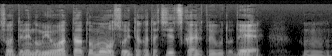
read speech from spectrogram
そうやってね飲み終わった後もそういった形で使えるということで、うん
